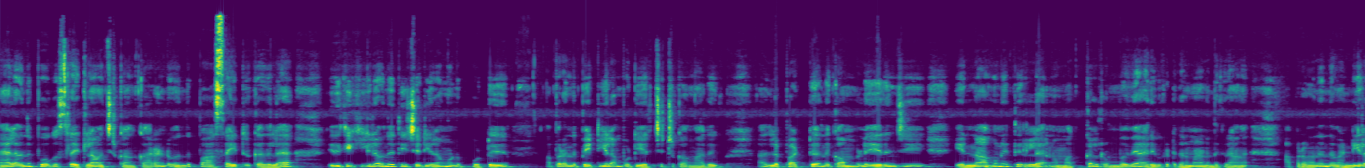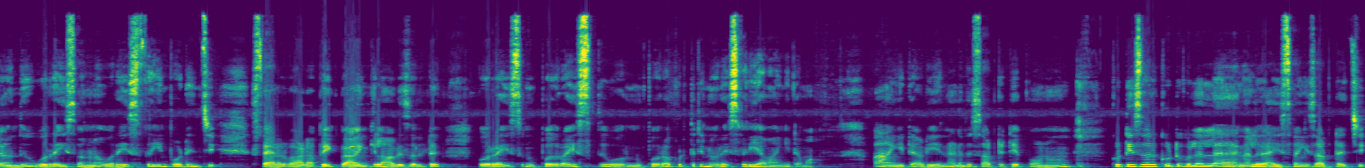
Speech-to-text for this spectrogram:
மேலே வந்து போகஸ் லைட்லாம் வச்சுருக்காங்க. கரண்ட் வந்து பாஸ் ஆகிட்டு இருக்கிறதுல இதுக்கு கீழே வந்து தீச்சட்டியெல்லாம் கொண்டு போட்டு அப்புறம் அந்த பெட்டியெல்லாம் போட்டு எரிச்சிட்ருக்காங்க. அது அதில் பட்டு அந்த கம்பில் எரிஞ்சு என்னாகும்னே தெரில தெரியல. நம்ம மக்கள் ரொம்பவே அறிவு கட்டத்தனமாக நடந்துக்கிறாங்க. அப்புறம் வந்து இந்த வண்டியில் வந்து ஒரு ரைஸ் வாங்கினா ஒரு ரைஸ் ஃப்ரீன்னு போட்டுருந்துச்சு. சார் வாடா போய் வாங்கிக்கலாம் அப்படின்னு சொல்லிட்டு ஒரு ரைஸ் முப்பது ரூபாய்க்கு ஒரு முப்பது ரூபா கொடுத்துட்டு இன்னொரு ரைஸ் ஃப்ரீயாக வாங்கிட்டோமா. வாங்கிட்டு அப்படியே நடந்து சாப்பிட்டுட்டே போனோம். குட்டீஸ் ஒரு கூட்டுக்குள்ள அதனால ஐஸ் வாங்கி சாப்பிட்டாச்சு.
